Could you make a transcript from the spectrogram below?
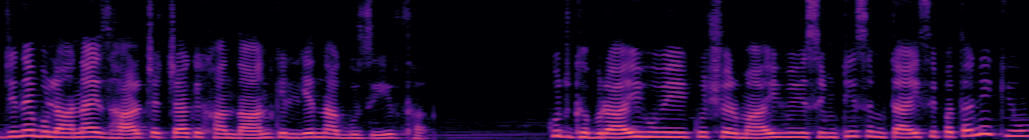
جنہیں بلانا اظہار چچا کے خاندان کے لیے ناگزیر تھا۔ کچھ گھبرائی ہوئی، کچھ شرمائی ہوئی، سمٹی سمٹائی سے پتہ نہیں کیوں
